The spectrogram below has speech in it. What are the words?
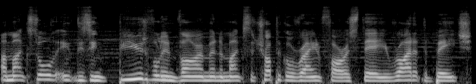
amongst all this in- beautiful environment amongst the tropical rainforest. There, you're right at the beach.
